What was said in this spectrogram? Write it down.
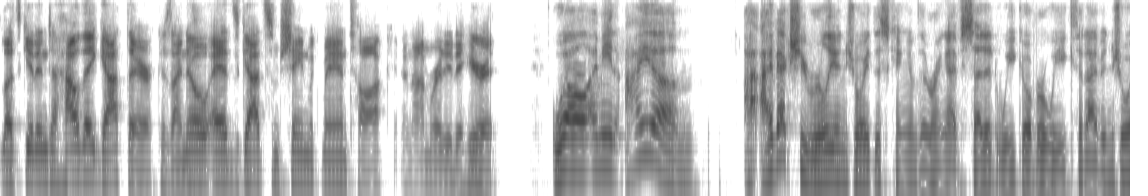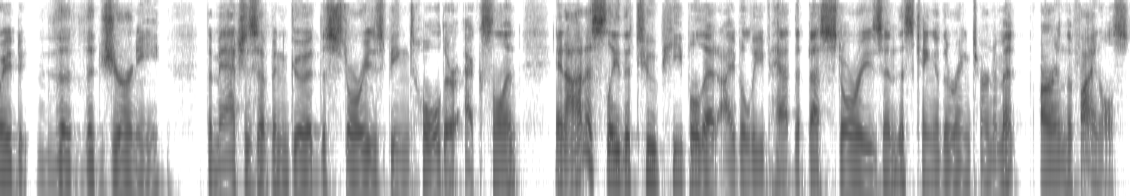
let's get into how they got there because I know Ed's got some Shane McMahon talk, and I'm ready to hear it. Well, I mean, I um, I, I've actually really enjoyed this King of the Ring. I've said it week over week that I've enjoyed the the journey. The matches have been good. The stories being told are excellent. And honestly, the two people that I believe had the best stories in this King of the Ring tournament are in the finals.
